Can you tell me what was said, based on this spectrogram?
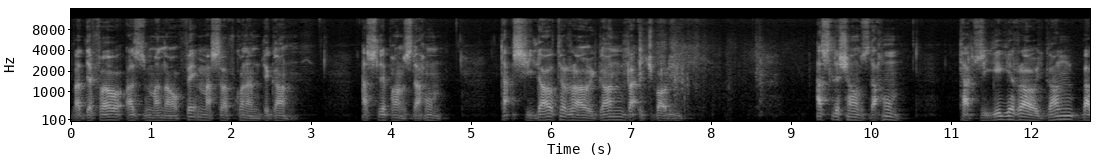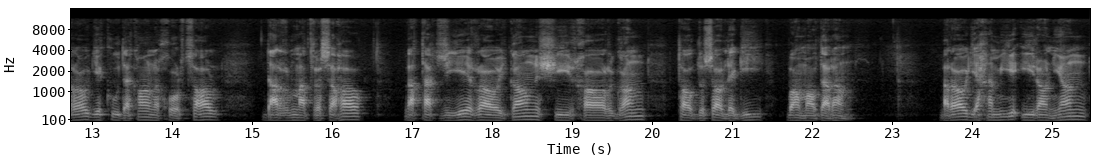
و دفاع از منافع مصرف کنندگان اصل پانزدهم. تأصیلات رایگان و اجباری. اصل شانزدهم. تغذیه رایگان برای کودکان خردسال در مدرسه ها و تغذیه رایگان شیرخوارگان تا دو سالگی با مادران. برای همه ایرانیان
